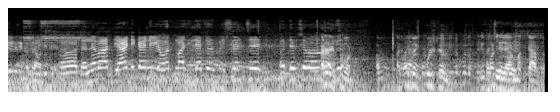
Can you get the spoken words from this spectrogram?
एकत्र आहोत धन्यवाद. या ठिकाणी यवतमाळ जिल्ह्याचे अध्यक्ष अरे समोर तो आपण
